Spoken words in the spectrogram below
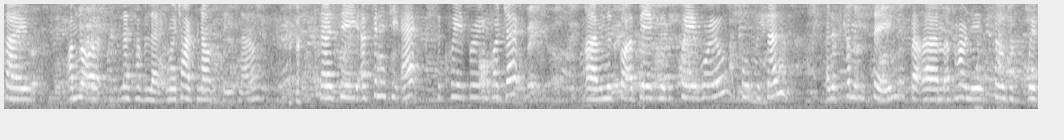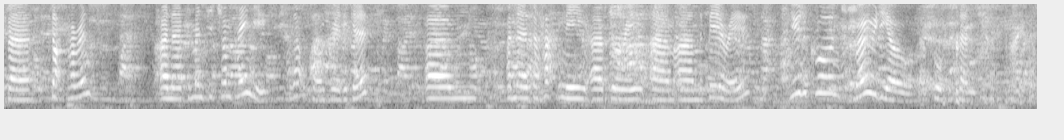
so I'm not. A, let's have a look. I'm going to try and pronounce these now. There's the Affinity X, the Queer Brewing Project, um, and they've got a beer called the Queer Royal, four percent, and it's coming soon. But um, apparently it's filled with, uh, duck currants and uh, fermented champagne yeast. So that sounds really good. Um, and there's a Hackney uh, brewery, um, and the beer is Unicorn Rodeo at four percent. Nice.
